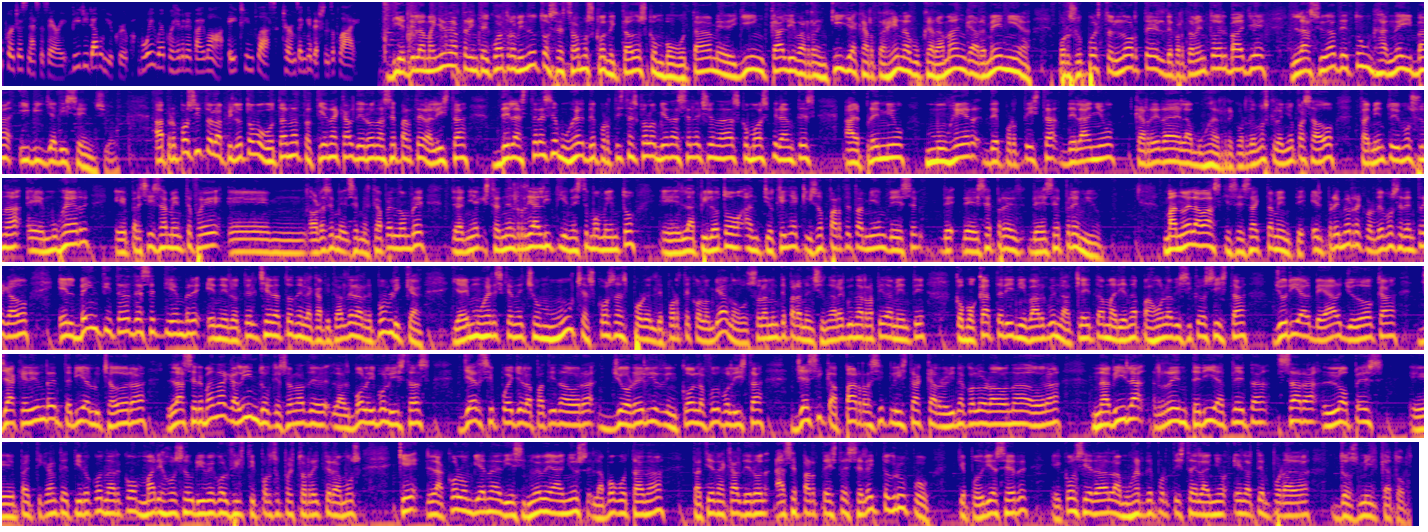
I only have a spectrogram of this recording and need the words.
No purchase necessary. VGW Group. Void where prohibited by law. 18 plus. Terms and conditions apply. 10 de la mañana, 34 minutos. Estamos conectados con Bogotá, Medellín, Cali, Barranquilla, Cartagena, Bucaramanga, Armenia. Por supuesto, el norte del departamento del Valle, la ciudad de Tunja, Neiva y Villavicencio. A propósito, la piloto bogotana Tatiana Calderón hace parte de la lista de las 13 mujeres deportistas colombianas seleccionadas como aspirantes al premio Mujer Deportista del Año Carrera de la Mujer. Recordemos que el año pasado también tuvimos una eh, mujer, eh, precisamente fue, eh, ahora se me, se me escapa el nombre de la niña que está en el reality en este momento, eh, la piloto antioqueña que hizo parte también de ese, de, ese, pre- de ese premio. Manuela Vázquez, exactamente. El premio, recordemos, será entregado el 23 de septiembre en el Hotel Sheraton en la capital de la República. Y hay mujeres que han hecho muchas cosas por el deporte colombiano. Solamente para mencionar algunas rápidamente, como Catherine Ibargüen, la atleta, Mariana Pajón, la biciclosista, Yuri Alvear, judoka, Jacqueline Rentería, luchadora, las hermanas Galindo, que son las de las voleibolistas, Jersey Puello, la patinadora, Yoreli Rincón, la futbolista, Jessica Parra, ciclista, Carolina Colorado, nadadora, Navila Rentería, atleta, López, eh, practicante de tiro con arco, María José Uribe, golfista, y por supuesto reiteramos que la colombiana de 19 años, la bogotana, Tatiana Calderón, hace parte de este selecto grupo que podría ser eh, considerada la mujer deportista del año en la temporada 2014.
